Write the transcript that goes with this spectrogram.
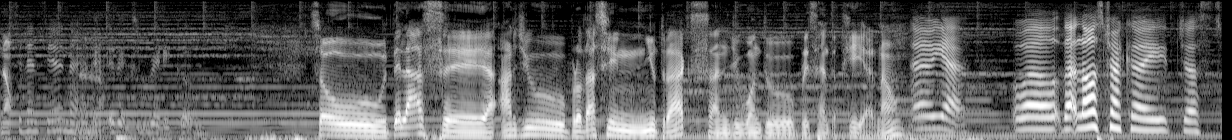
No. Silencio? No, it, it looks really cool. So tell us, uh, are you producing new tracks and you want to present it here? No. Oh yeah. Well, that last track I just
